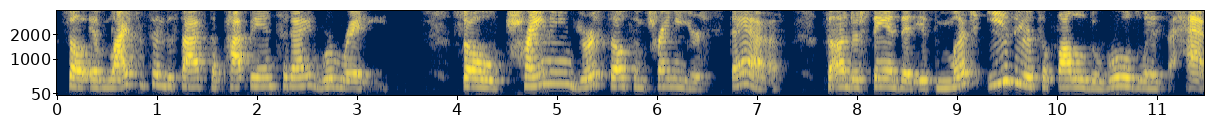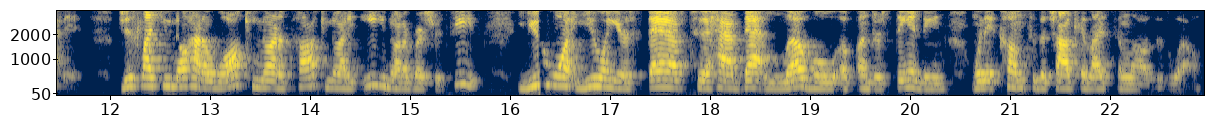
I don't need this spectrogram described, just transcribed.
So, if licensing decides to pop in today, we're ready. So, training yourself and training your staff to understand that it's much easier to follow the rules when it's a habit. Just like you know how to walk, you know how to talk, you know how to eat, you know how to brush your teeth. You want you and your staff to have that level of understanding when it comes to the child care license laws as well.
